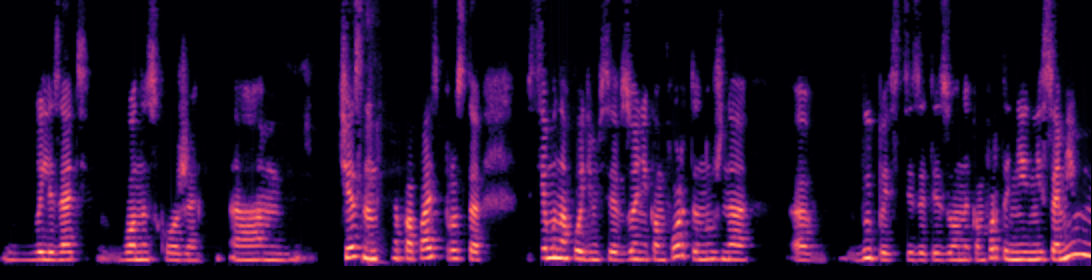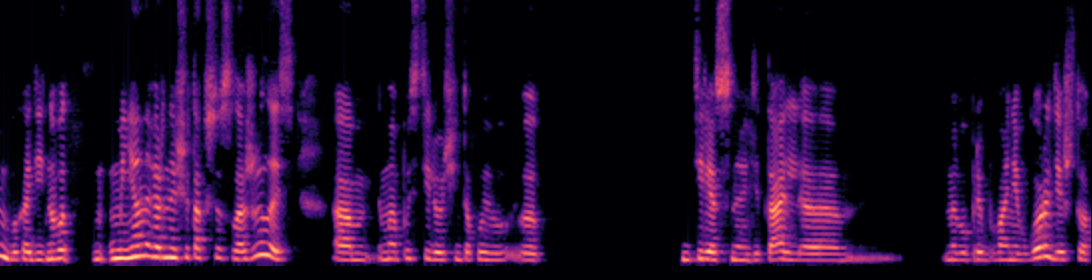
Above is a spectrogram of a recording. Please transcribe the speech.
вылезать вон из кожи. Честно, нужно попасть просто... Все мы находимся в зоне комфорта, нужно э, выпасть из этой зоны комфорта, не, не самим выходить. Но вот у меня, наверное, еще так все сложилось. Мы опустили очень такую э, интересную деталь э, моего пребывания в городе, что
